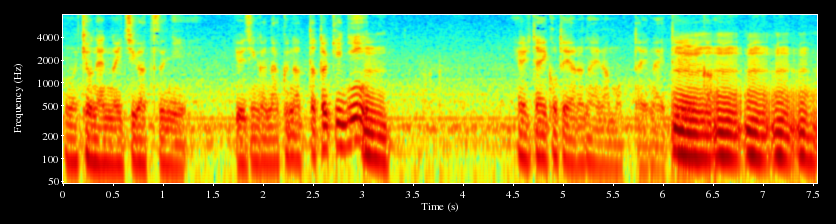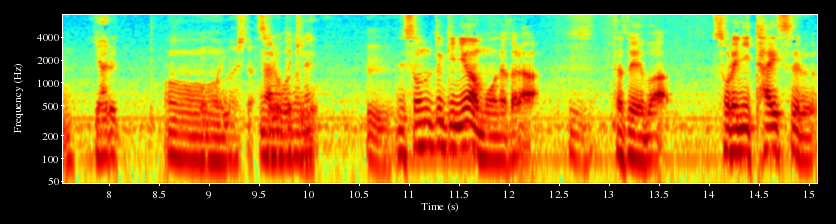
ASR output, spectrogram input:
その去年の1月に友人が亡くなった時に、うんやりたいことやらないのはもったいないというか、うん。やるって思いました、その時に、なるほどね。うん。でその時にはもうだから例えばそれに対する、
